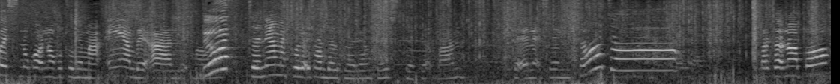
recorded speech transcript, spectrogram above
Wis nukokno kudune mae mau. Dut. Jane amek golek sandal barang, guys, dadak man. Dek enek sing cocok. Merga napa?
